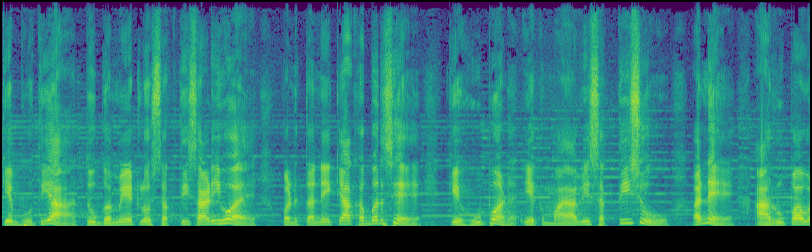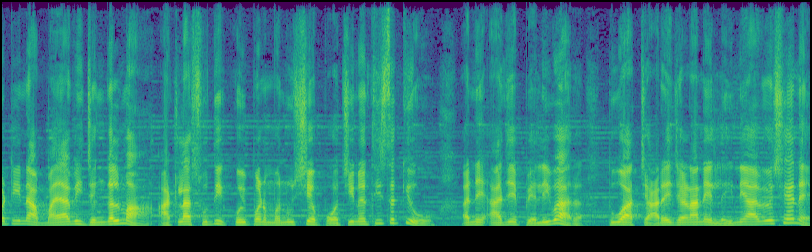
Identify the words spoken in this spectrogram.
કે, ભૂતિયા, તું ગમે એટલો શક્તિશાળી હોય, પણ તને ક્યાં ખબર છે કે હું પણ એક માયાવી શક્તિ છું અને આ રૂપાવટીના માયાવી જંગલમાં આટલા સુધી કોઈ પણ મનુષ્ય પહોંચી નથી શક્યું અને આજે પહેલીવાર તું આ ચારે જણાને લઈને આવ્યો છે ને,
